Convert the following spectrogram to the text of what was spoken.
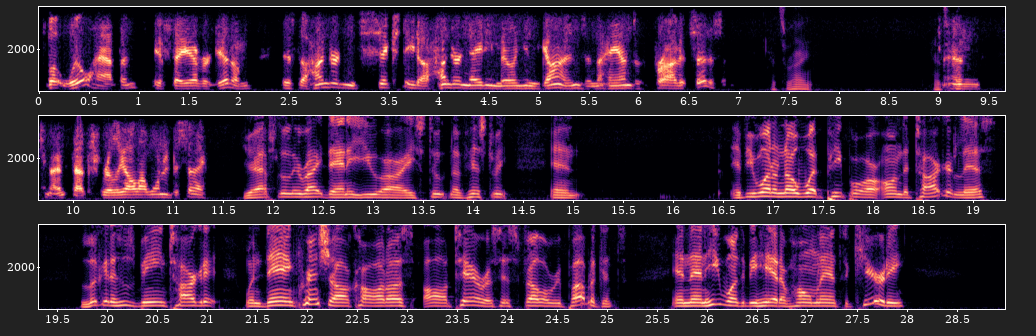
but will happen if they ever get them, is the 160 to 180 million guns in the hands of the private citizen, That's right. That's right. and that, that's really all I wanted to say. You're absolutely right, Danny. You are a student of history. And if you want to know what people are on the target list, look at who's being targeted. When Dan Crenshaw called us all terrorists, his fellow Republicans, and then he wanted to be head of Homeland Security,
